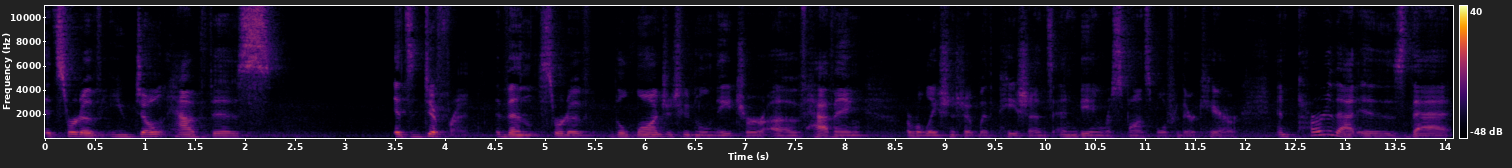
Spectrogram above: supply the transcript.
it's sort of you don't have this it's different than sort of the longitudinal nature of having a relationship with patients and being responsible for their care. And part of that is that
